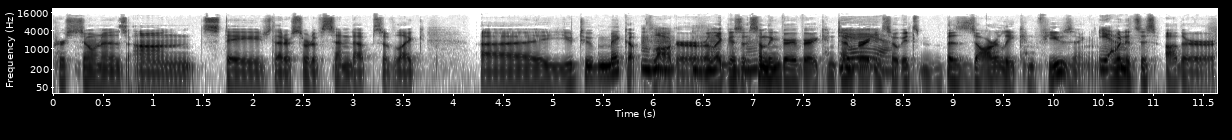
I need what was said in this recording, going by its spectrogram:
personas on stage that are sort of send ups of like a YouTube makeup Mhm, vlogger or mhm, like this mhm. is something very, very contemporary. Yeah, yeah, And so it's bizarrely confusing Yeah. when it's this other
